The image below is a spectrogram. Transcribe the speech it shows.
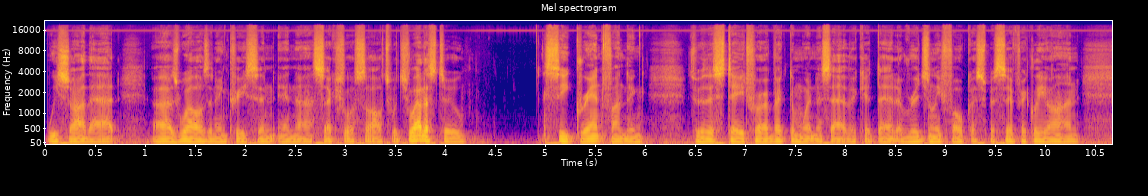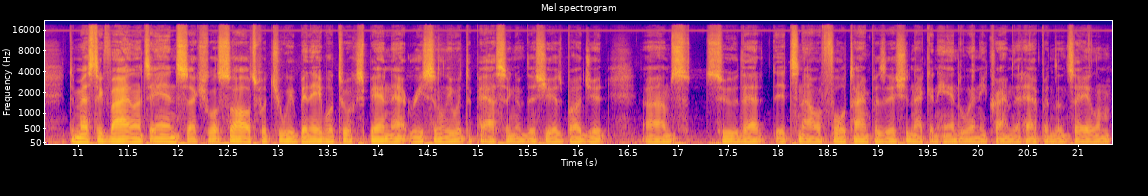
we saw that uh, as well as an increase in, in uh, sexual assaults, which led us to seek grant funding through the state for our victim witness advocate that originally focused specifically on domestic violence and sexual assaults, which we've been able to expand that recently with the passing of this year's budget um, so that it's now a full-time position that can handle any crime that happens in Salem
